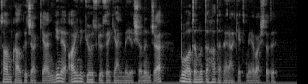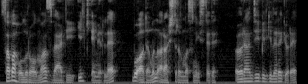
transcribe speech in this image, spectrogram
Tam kalkacakken yine aynı göz göze gelme yaşanınca bu adamı daha da merak etmeye başladı. Sabah olur olmaz verdiği ilk emirle bu adamın araştırılmasını istedi. Öğrendiği bilgilere göre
